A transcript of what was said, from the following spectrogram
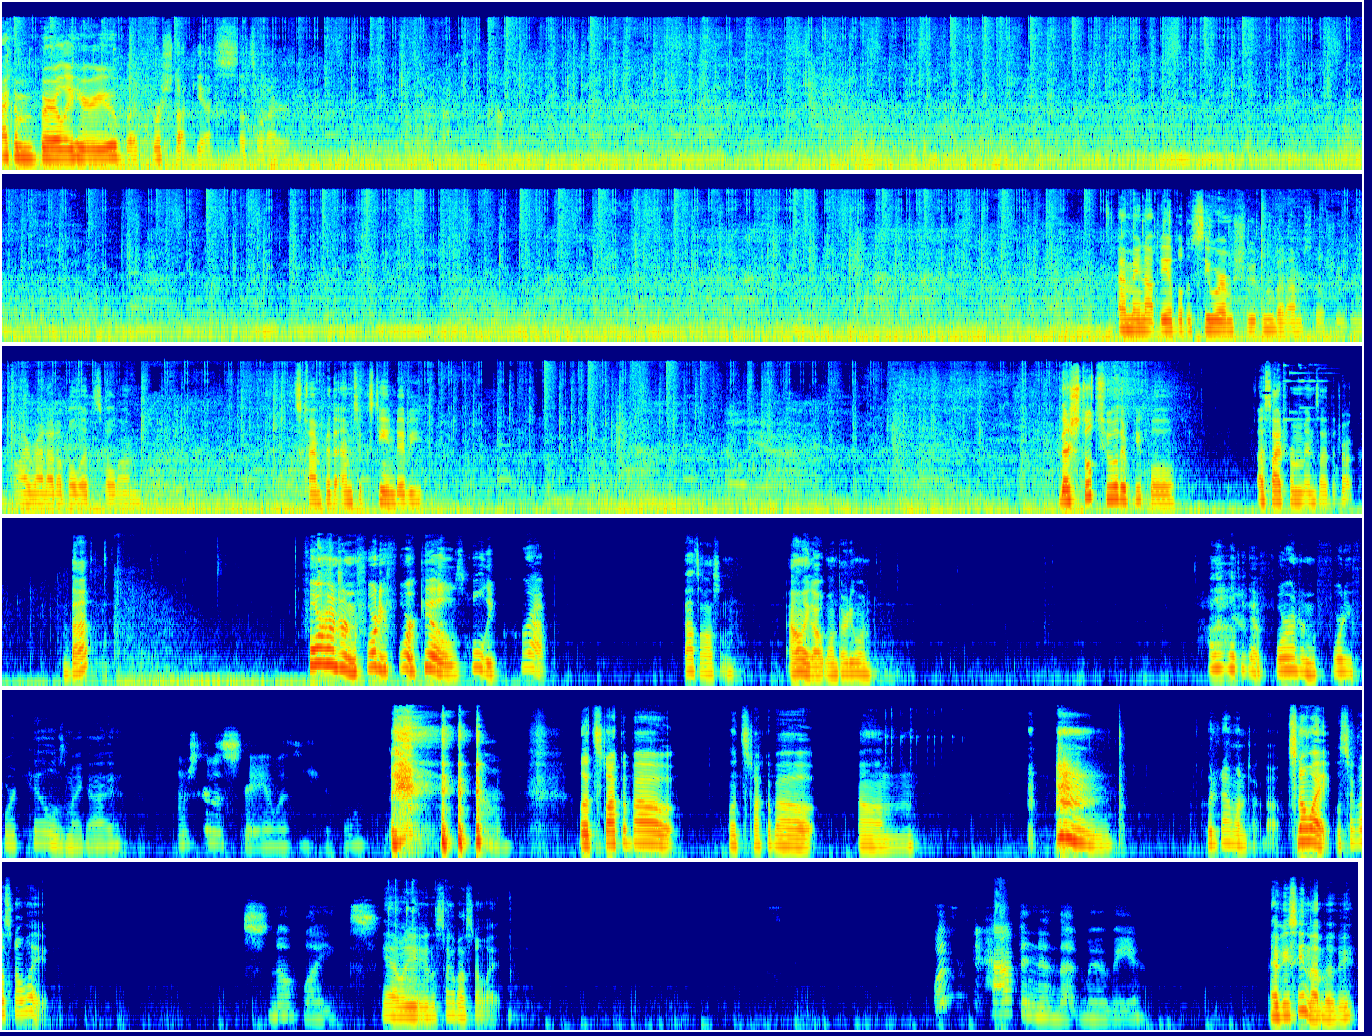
I can barely hear you, but we're stuck. Yes, that's what I heard. I may not be able to see where I'm shooting, but I'm still shooting. Oh, I ran out of bullets. Hold on. It's time for the M16, baby. There's still two other people aside from inside the truck. That? 444 kills. Holy crap. That's awesome. I only got 131. How the hell did you get 444 kills, my guy? I'm just gonna stay with you. Hmm. let's talk about let's talk about um who did I want to talk about? Snow White. Let's talk about Snow White. Snow White. Yeah, we, let's talk about Snow White. What happened in that movie? Have you seen that movie?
